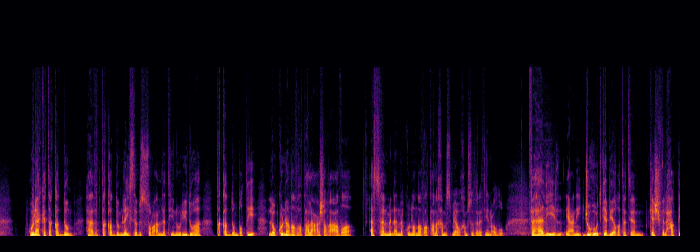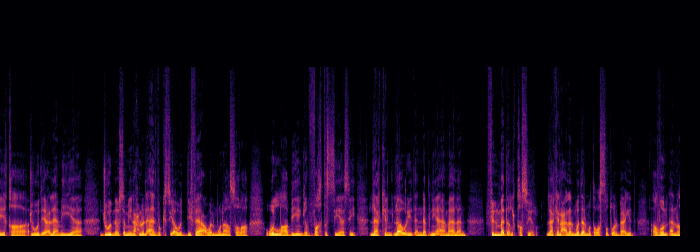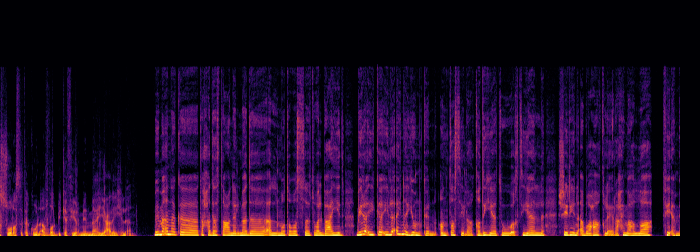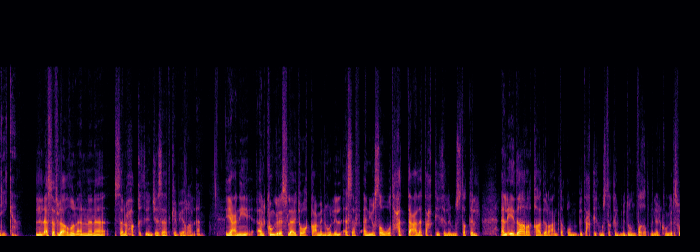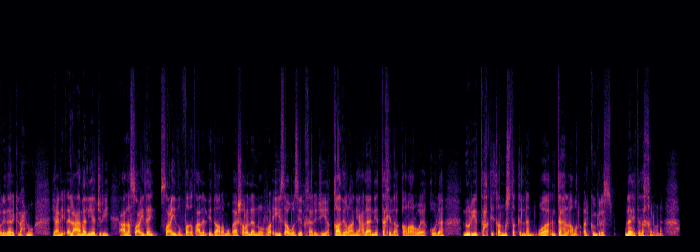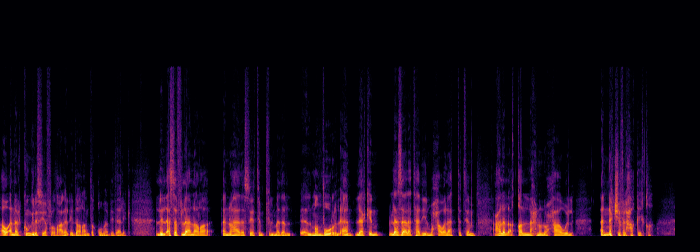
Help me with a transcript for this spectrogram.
هناك تقدم هذا التقدم ليس بالسرعة التي نريدها تقدم بطيء. لو كنا نضغط على عشر أعضاء أسهل من أن نكون نضغط على 535 عضو. فهذه يعني جهود كبيرة تتم، كشف الحقيقة، جهود إعلامية، جهود ما نسميه نحن ال advocacy أو الدفاع والمناصرة وال lobbying الضغط السياسي، لكن لا أريد أن نبني امالا في المدى القصير، لكن على المدى المتوسط والبعيد أظن أن الصورة ستكون أفضل بكثير مما هي عليه الآن. بما أنك تحدثت عن المدى المتوسط والبعيد برأيك إلى أين يمكن أن تصل قضية اغتيال شيرين أبو عاقله رحمها الله في أمريكا؟ للأسف لا أظن أننا سنحقق إنجازات كبيرة الآن. يعني الكونغرس لا يتوقع منه للأسف أن يصوت حتى على تحقيق مستقل، الإدارة قادرة أن تقوم بتحقيق مستقل بدون ضغط من الكونغرس ولذلك نحن يعني العمل يجري على صعيدين، صعيد الضغط على الإدارة مباشرة لأنه الرئيس أو وزير الخارجيه قادران على أن يتخذ قرار ويقول نريد تحقيقا مستقلا وانتهى الأمر، الكونغرس لا يتدخل هنا، أو أن الكونغرس يفرض على الإدارة أن تقوم بذلك. للأسف لا نرى أنه هذا سيتم في المدى المنظور الآن لكن لا زالت هذه المحاولات تتم. على الأقل نحن نحاول أن نكشف الحقيقة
